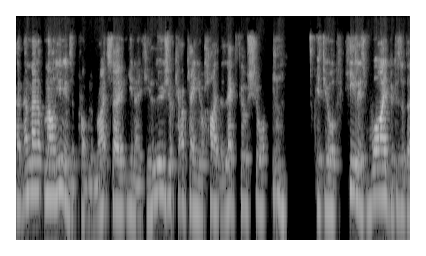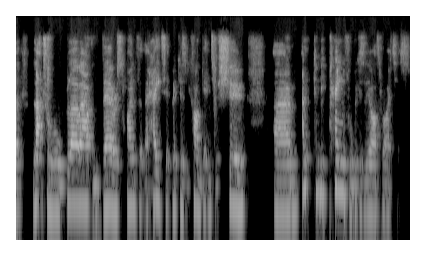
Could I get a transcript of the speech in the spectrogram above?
Um, and mal- malunion's a problem, right? So, you know, if you lose your calcaneal height, the leg feels short. if your heel is wide because of the lateral wall blowout and varus hindfoot, they hate it because you can't get into a shoe. Um, and it can be painful because of the arthritis.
